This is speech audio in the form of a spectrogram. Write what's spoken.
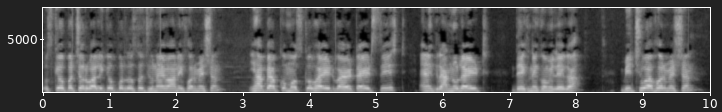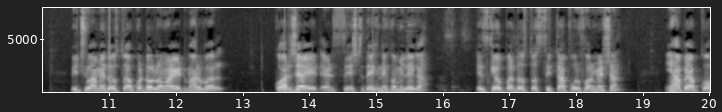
उसके ऊपर चोरवाली के ऊपर दोस्तों जुनाईवानी फॉर्मेशन यहाँ पे आपको मॉस्कोवाइट वायोटाइट सिस्ट एंड ग्रानुलाइट देखने को मिलेगा। बिछुआ फॉर्मेशन बिछुआ में दोस्तों आपको dolomite, marble, quartzite and schist देखने को मिलेगा। इसके ऊपर दोस्तों सीतापुर फॉर्मेशन, यहाँ पे आपको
